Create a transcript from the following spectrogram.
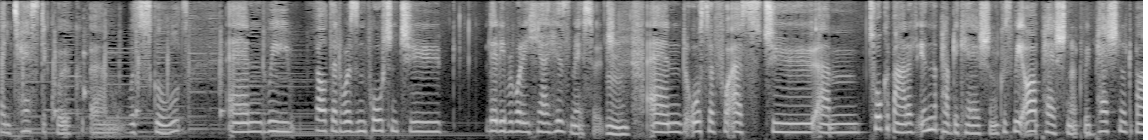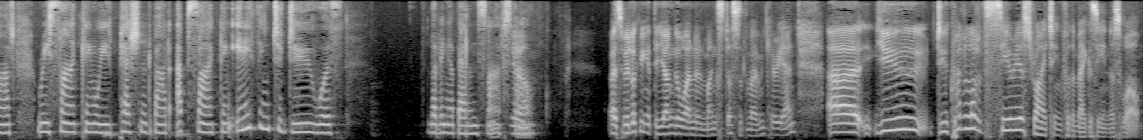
fantastic work um, with schools. And we felt that it was important to let everybody hear his message mm. and also for us to um, talk about it in the publication because we are passionate. We're passionate about recycling, we're passionate about upcycling, anything to do with living a balanced lifestyle. Yeah. Right, so we're looking at the younger one amongst us at the moment, Carrie Ann. Uh, you do quite a lot of serious writing for the magazine as well.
